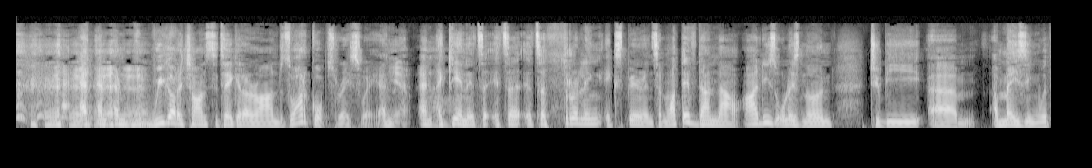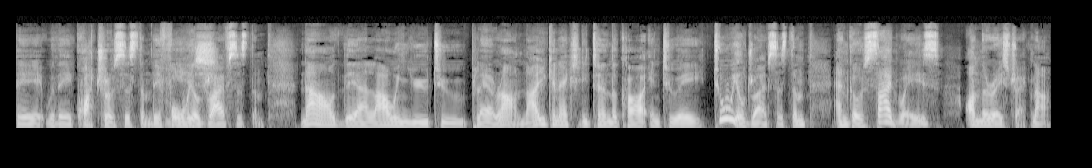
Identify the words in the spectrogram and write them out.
and, and, and we got a chance to take it around Zwartkops Raceway, and Yeah. and again, it's a it's a it's a thrilling experience. And what they've done now, Audi's always known to be um, amazing with their with their quattro system, their four wheel Yes. drive system. Now they're allowing you to play around. Now you can actually turn the car into a two wheel drive system and go sideways on the racetrack. Now,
